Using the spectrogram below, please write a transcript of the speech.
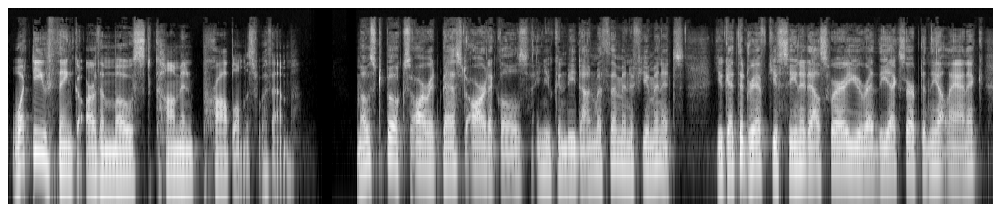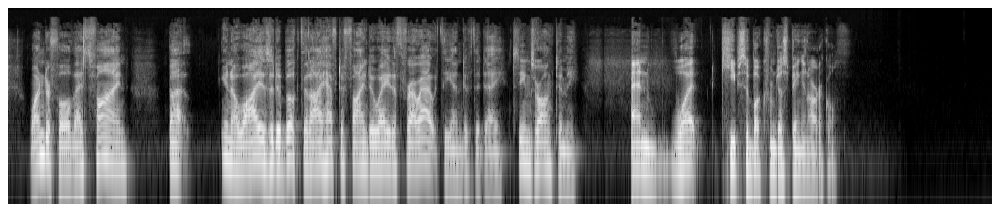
what do you think are the most common problems with them? Most books are at best articles, and you can be done with them in a few minutes. You get the drift. You've seen it elsewhere. You read the excerpt in the Atlantic. Wonderful. That's fine. But, you know, why is it a book that I have to find a way to throw out at the end of the day? It seems wrong to me. And what keeps a book from just being an article?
